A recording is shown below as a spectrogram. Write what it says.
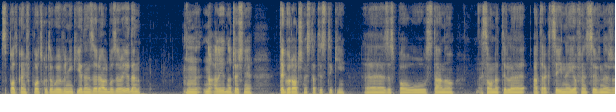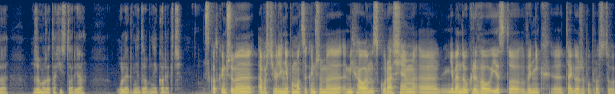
spotkań w Płocku to były wyniki 1-0 albo 0-1, mm, no ale jednocześnie tegoroczne statystyki e, zespołu Stano są na tyle atrakcyjne i ofensywne, że, że może ta historia ulegnie drobnej korekcie. Skąd kończymy, a właściwie linię pomocy kończymy Michałem Kurasiem. E, nie będę ukrywał, jest to wynik e, tego, że po prostu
